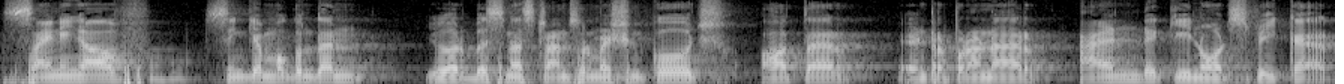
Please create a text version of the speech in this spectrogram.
Signing off. Singham Mukundan, your business transformation coach, author, entrepreneur, and keynote speaker.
